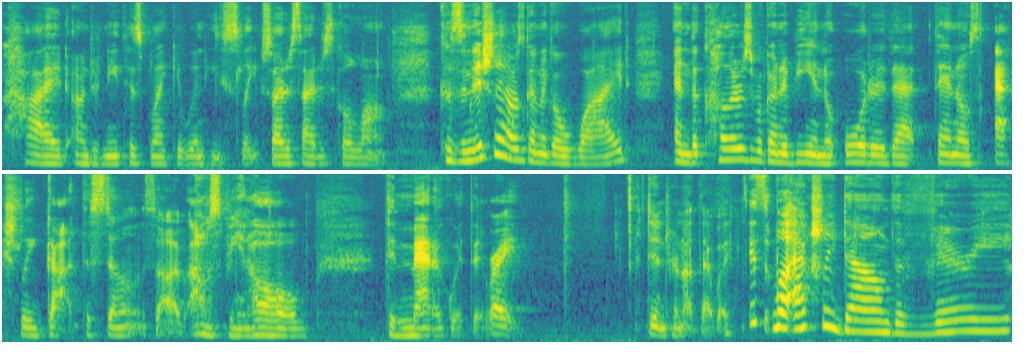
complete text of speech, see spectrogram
hide underneath his blanket when he sleeps. So I decided to go long. Because initially I was going to go wide, and the colors were going to be in the order that Thanos actually got the stones. So I, I was being all thematic with it, right? Didn't turn out that way. It's well, actually, down the very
